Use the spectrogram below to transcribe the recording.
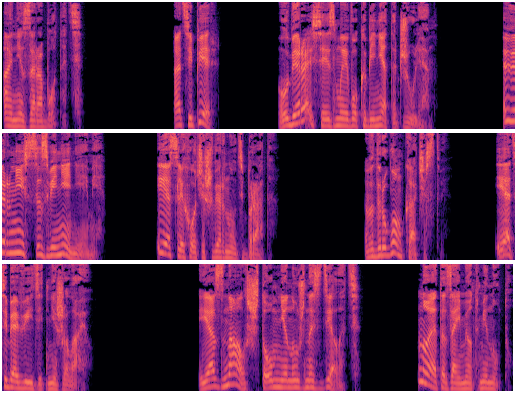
а не заработать. А теперь Убирайся из моего кабинета, Джулиан. Вернись с извинениями, если хочешь вернуть брата. В другом качестве. Я тебя видеть не желаю. Я знал, что мне нужно сделать, но это займет минуту.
